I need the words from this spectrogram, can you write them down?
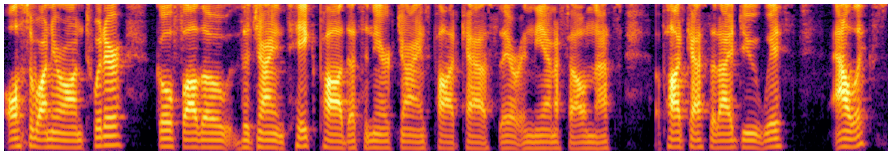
Also, when you're on Twitter, go follow the Giant Take Pod. That's a New York Giants podcast. They're in the NFL, and that's a podcast that I do with Alex.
